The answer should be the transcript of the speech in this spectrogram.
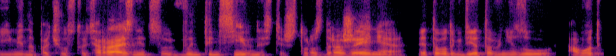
именно почувствовать разницу в интенсивности, что раздражение– это вот где-то внизу, а вот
